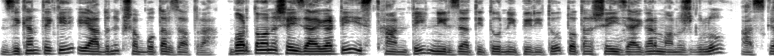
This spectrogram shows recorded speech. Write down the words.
যেখান থেকে এই আধুনিক সভ্যতার যাত্রা। বর্তমানে সেই জায়গাটি, স্থানটি নির্যাতিত, নিপীড়িত তথা সেই জায়গার মানুষগুলো আজকে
